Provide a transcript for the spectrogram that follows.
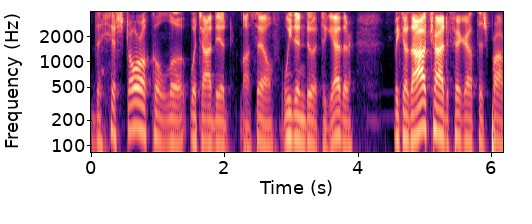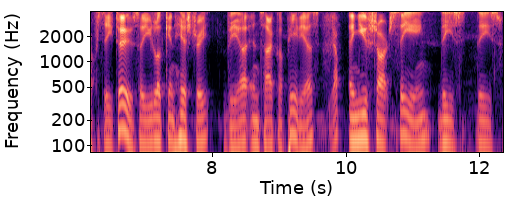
the historical look, which I did myself. We didn't do it together because I tried to figure out this prophecy too. So you look in history via encyclopedias, Yep. and you start seeing these these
